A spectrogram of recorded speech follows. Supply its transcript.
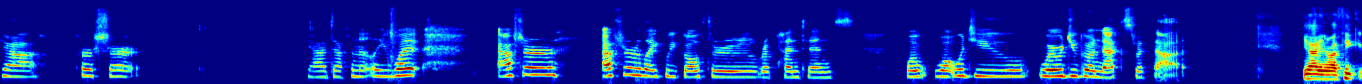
Yeah for sure. Yeah definitely. What after after like we go through repentance what what would you where would you go next with that yeah you know i think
